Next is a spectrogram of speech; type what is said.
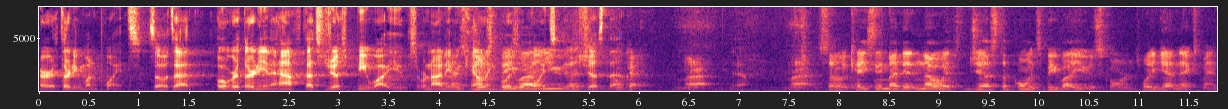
or 31 points. So it's at over 30 and a half. That's just BYU. So we're not even That's counting BYU, points. that's- It's just that. Okay. All right. Yeah. All right. So in case anybody didn't know, it's just the points BYU is scoring. What do you got next, man?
